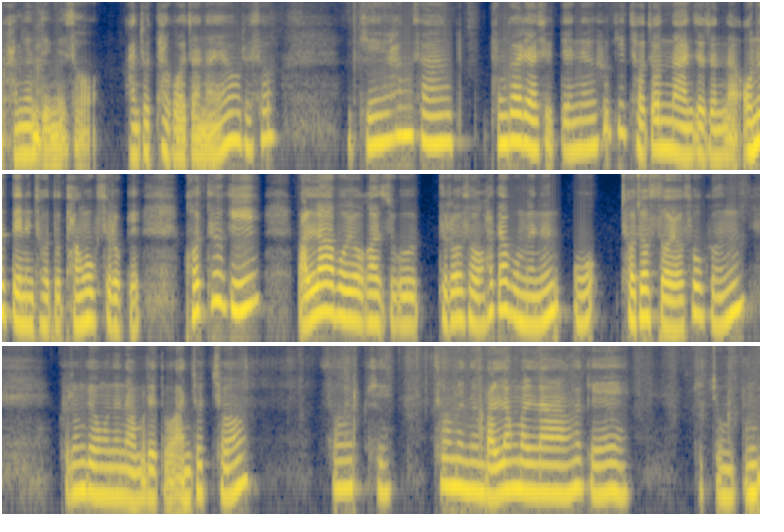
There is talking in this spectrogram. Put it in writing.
감염되면서 안 좋다고 하잖아요. 그래서 이렇게 항상 분갈이 하실 때는 흙이 젖었나 안 젖었나 어느 때는 저도 당혹스럽게 겉흙이 말라 보여가지고 들어서 하다 보면은 어 젖었어요 속은 그런 경우는 아무래도 안 좋죠. 그래서 이렇게 처음에는 말랑말랑하게 이렇게 좀 문,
